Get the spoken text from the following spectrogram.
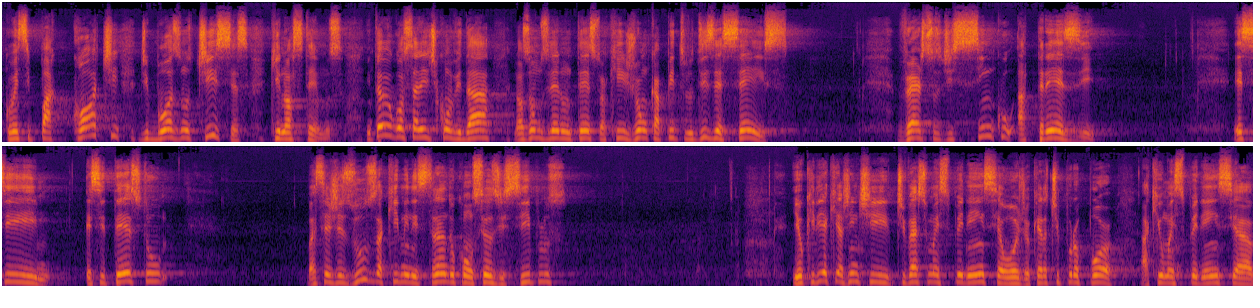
com esse pacote de boas notícias que nós temos. Então eu gostaria de convidar, nós vamos ler um texto aqui, João capítulo 16, versos de 5 a 13. Esse, esse texto vai ser Jesus aqui ministrando com os seus discípulos. E eu queria que a gente tivesse uma experiência hoje, eu quero te propor aqui uma experiência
